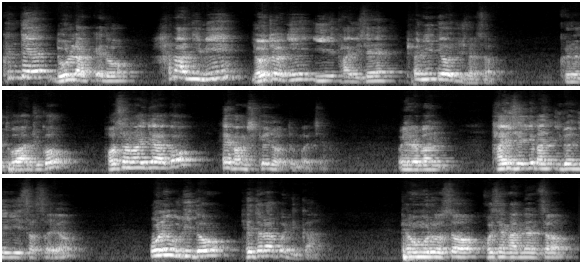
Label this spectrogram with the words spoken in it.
근데 놀랍게도 하나님이 여전히 이 다윗의 편이 되어 주셔서 그를 도와주고 벗어나게 하고 해방시켜 줬던 거죠. 여러분 다윗에게만 이런 일이 있었어요. 오늘 우리도 되돌아보니까 병으로서 고생하면서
